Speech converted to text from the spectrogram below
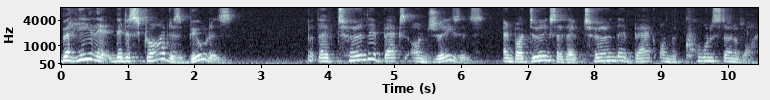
But here they're, they're described as builders. But they've turned their backs on Jesus. And by doing so, they've turned their back on the cornerstone of life.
